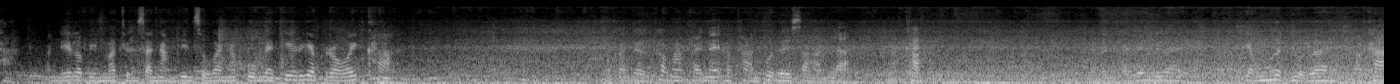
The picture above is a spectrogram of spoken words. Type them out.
ค่ะ วันนี้เราบินมาถึงสนามบินสุวรรณภูมิเป็นที่เรียบร้อยค่ะแล้วก็เดินเข้ามาภายในอาคารผู้โดยสารแล้วนะคะ ไปเรื่อยๆ ยังมืดอยู่เลยนะคะ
